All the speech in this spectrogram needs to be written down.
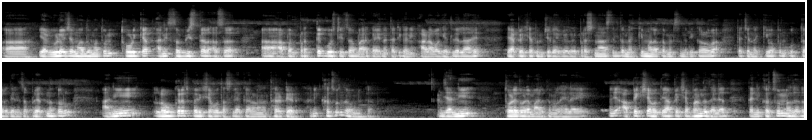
या व्हिडिओच्या माध्यमातून थोडक्यात आणि सविस्तर असं आपण प्रत्येक गोष्टीचा बारकाईनं त्या ठिकाणी आढावा घेतलेला आहे. यापेक्षा तुमचे काही वेगळे प्रश्न असतील तर नक्की मला कमेंट्समध्ये कळवा. त्याचे नक्की आपण उत्तर देण्याचा प्रयत्न करू. आणि लवकरच परीक्षा होत असल्या कारणानं थर्टेड आणि खचून जाऊ नका. ज्यांनी थोड्या थोड्या मार्कानं राहिला आहे म्हणजे अपेक्षा होती अपेक्षा भंग झाल्यात त्यांनी खचून न जाता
